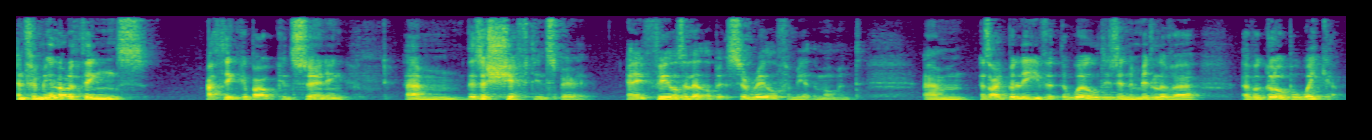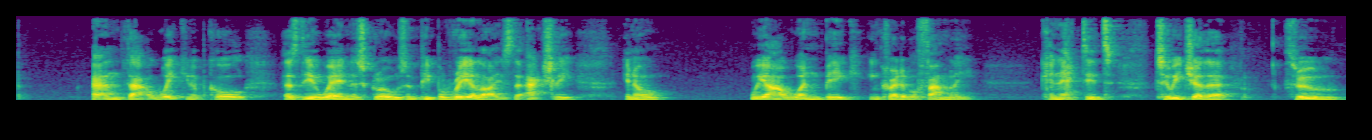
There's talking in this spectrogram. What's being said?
And for me, a lot of things I think about concerning um, there's a shift in spirit and it feels a little bit surreal for me at the moment um, as I believe that the world is in the middle of a of a global wake up and that waking up call as the awareness grows and people realize that actually you know we are one big incredible family connected to each other through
